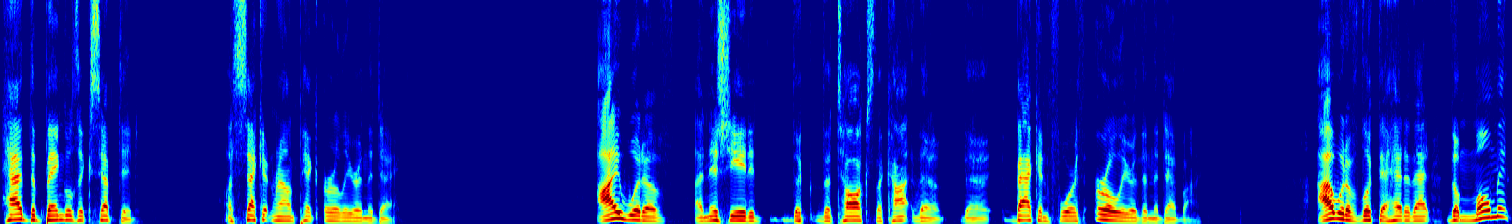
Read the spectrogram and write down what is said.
had the Bengals accepted a second round pick earlier in the day. I would have initiated the the talks, the con, the the back and forth earlier than the deadline. I would have looked ahead of that. The moment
